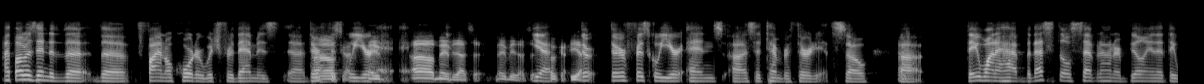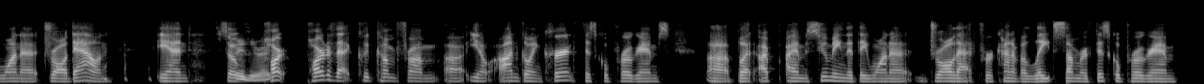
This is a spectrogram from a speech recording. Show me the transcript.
I thought it was into the the final quarter, which for them is uh, their oh, fiscal year. Maybe, uh, maybe that's it. Maybe that's it. Yeah. Okay. Yeah. Their, their fiscal year ends uh, September 30th, so uh, they want to have, but that's still 700 billion that they want to draw down, and so Crazy, right? part part of that could come from uh, you know ongoing current fiscal programs. Uh, but I, I'm assuming that they want to draw that for kind of a late summer fiscal program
